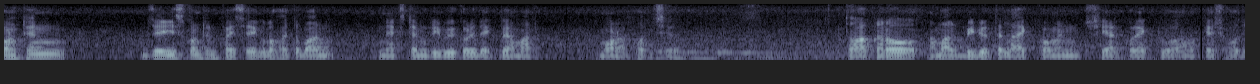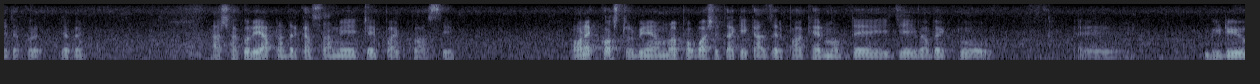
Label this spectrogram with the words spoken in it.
কন্টেন্ট যে ইস কন্টেন্ট পাইছে, এগুলো হয়তো বা নেক্সট টাইম রিভিউ করে দেখবে আমার মনে হচ্ছে। তো আপনারাও আমার ভিডিওতে লাইক কমেন্ট শেয়ার করে একটু আমাকে সহযোগিতা করে যাবেন। আশা করি আপনাদের কাছে আমি এটাই প্রাপ্য আছি অনেক কষ্টের বিনিময়ে আমরা প্রবাসে থাকি, কাজের ফাঁকের মধ্যে যে এইভাবে একটু ভিডিও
